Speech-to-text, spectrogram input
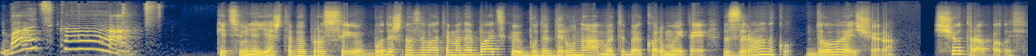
Батька! Кицюня, я ж тебе просив, будеш називати мене батькою, буде дерунами тебе кормити зранку до вечора. Що трапилось?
